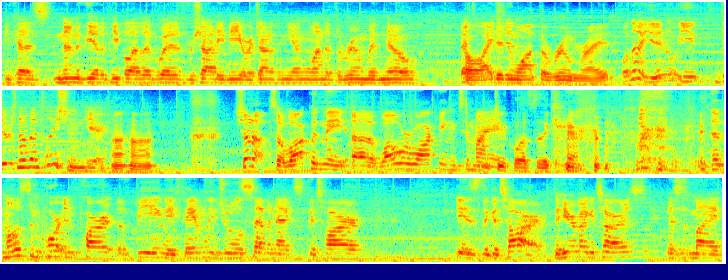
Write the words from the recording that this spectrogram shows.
because none of the other people I live with, RichaadEB or Jonathan Young, wanted the room with no. Ventilation. Oh, I didn't want the room, right? Well, no, you didn't. You, there was no ventilation in here. Uh huh. Shut up. So walk with me. Uh, while we're walking to my. Too close to the camera. The most important part of being a FamilyJules7x guitar is the guitar. So here are my guitars. This is my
